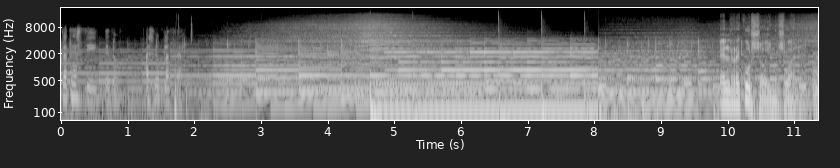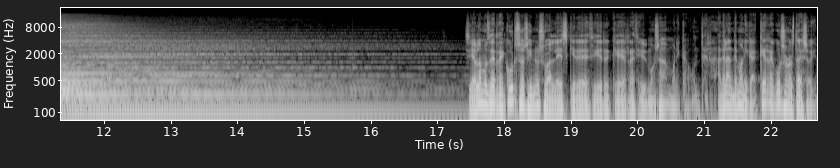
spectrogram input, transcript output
Gracias a ti, Edu. Ha sido un placer. El recurso inusual. Si hablamos de recursos inusuales, quiere decir que recibimos a Mónica Gunter. Adelante, Mónica, ¿qué recurso nos traes hoy?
